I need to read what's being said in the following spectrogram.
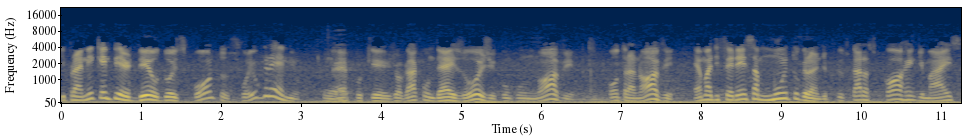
E para mim, quem perdeu dois pontos foi o Grêmio. É. Porque jogar com 10 hoje, com, com 9 contra 9, é uma diferença muito grande, porque os caras correm demais,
